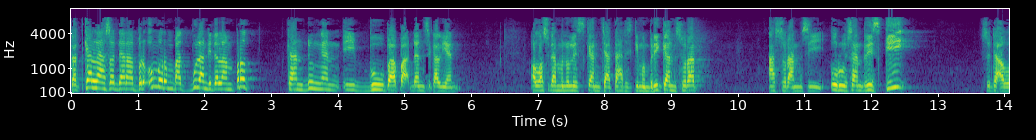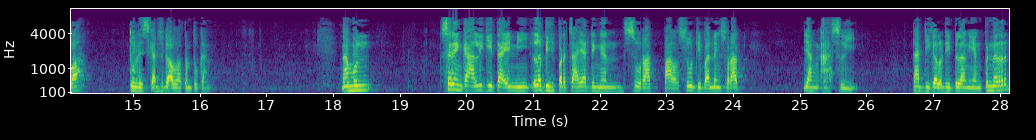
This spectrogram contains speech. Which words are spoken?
Tatkala saudara berumur empat bulan di dalam perut kandungan ibu, bapak, dan sekalian. Allah sudah menuliskan jatah rizki, memberikan surat asuransi urusan rizki. Sudah Allah tuliskan, sudah Allah tentukan. Namun, sering kali kita ini lebih percaya dengan surat palsu dibanding surat yang asli. Tadi kalau dibilang yang benar,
